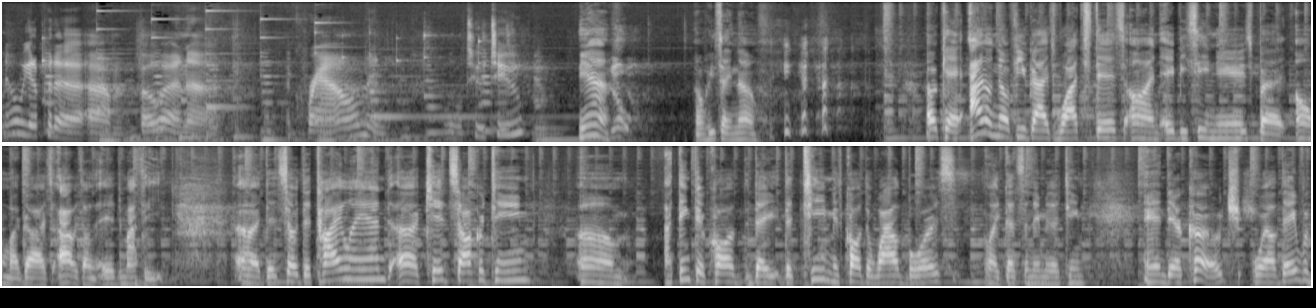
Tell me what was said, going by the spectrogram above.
No, we gotta put a um, boa and a, a crown and a little tutu. Yeah. No. Oh, he say no. Okay, I don't know if you guys watched this on ABC News, but oh my gosh, I was on the edge of my seat. Uh, the, so the Thailand uh, kids soccer team, um, I think they're called. They the team is called the Wild Boars, like that's the name of their team. And their coach, well, they were,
